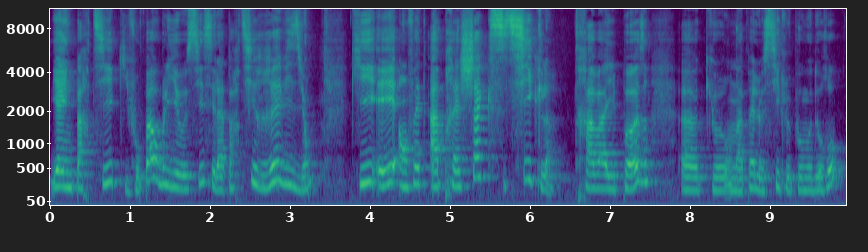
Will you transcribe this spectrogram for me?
il y a une partie qu'il ne faut pas oublier aussi, c'est la partie révision, qui est en fait après chaque cycle travail-pause, euh, qu'on appelle le cycle Pomodoro.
